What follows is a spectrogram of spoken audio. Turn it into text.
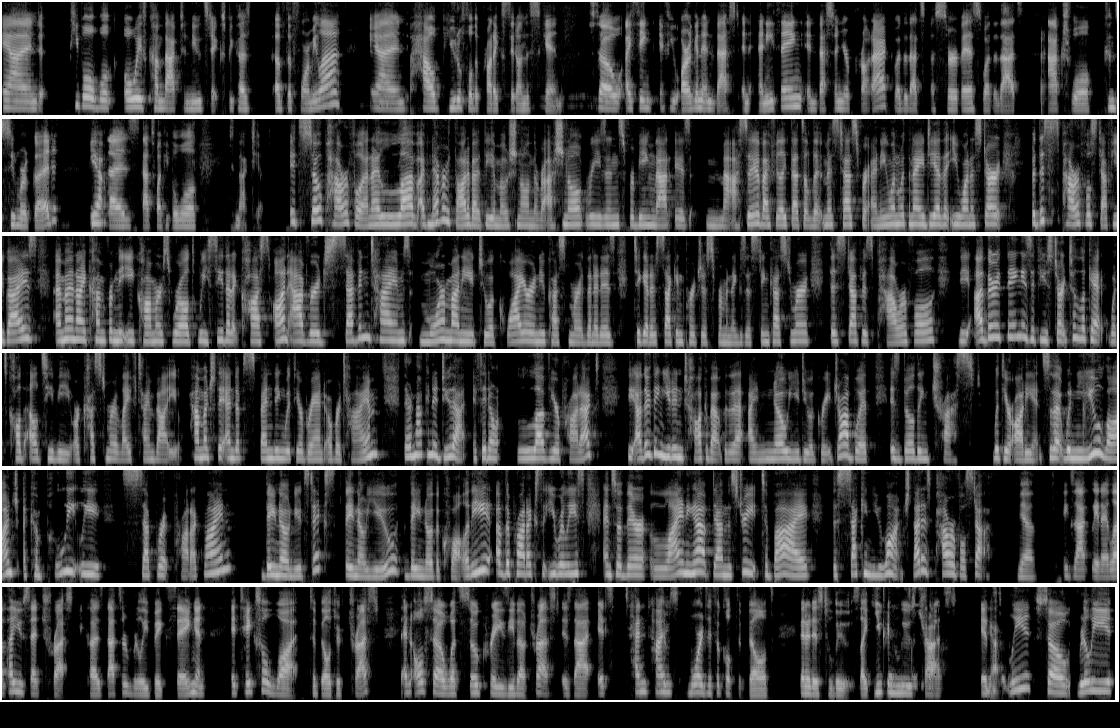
And people will always come back to Nudestix because of the formula and how beautiful the products sit on the skin. So I think if you are going to invest in anything, invest in your product, whether that's a service, whether that's an actual consumer good, Yeah. because that's why people will come back to you. It's so powerful. And I love, I've never thought about the emotional and the rational reasons for being that is massive. I feel like that's a litmus test for anyone with an idea that you want to start. But this is powerful stuff, you guys. Emma and I come from the e commerce world. We see that it costs on average seven times more money to acquire a new customer than it is to get a second purchase from an existing customer. This stuff is powerful. The other thing is if you start to look at what's called LTV or customer lifetime value, how much they end up spending with your brand over time, they're not going to do that if they don't love your product. The other thing you didn't talk about, but that I know you do a great job with, is building trust with your audience so that when you launch a completely separate product line, they know Nudestix, they know you, they know the quality of the products that you release. And so they're lining up down the street to buy the second you launch. That is powerful stuff. Yeah, exactly. And I love how you said trust because that's a really big thing. And it takes a lot to build your trust. And also, what's so crazy about trust is that it's 10 times more difficult to build than it is to lose. Like you can lose trust instantly. So, really,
